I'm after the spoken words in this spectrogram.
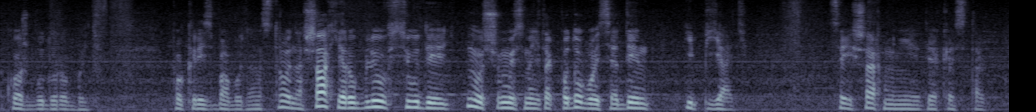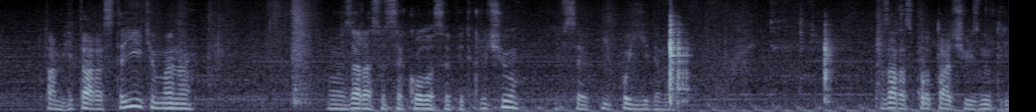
також буду робити. Поки різьба буде настроєна. Шах я роблю всюди, ну чомусь мені так подобається 1,5. Цей шах мені якось так. Там гітара стоїть у мене. О, Зараз оце колесо підключу і все, і поїдемо. Зараз протачу ізнутрі.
